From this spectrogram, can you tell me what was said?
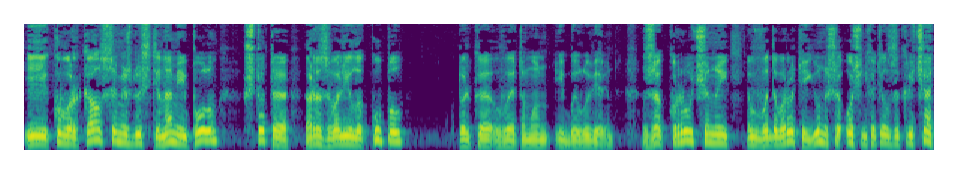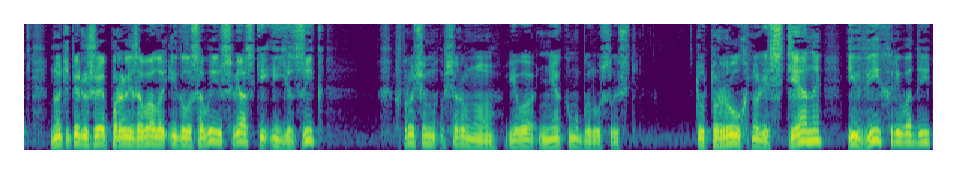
и кувыркался между стенами и полом, что-то развалило купол, только в этом он и был уверен. Закрученный в водовороте юноша очень хотел закричать, но теперь уже парализовало и голосовые связки, и язык. Впрочем, все равно его некому было услышать. Тут рухнули стены, и вихри воды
